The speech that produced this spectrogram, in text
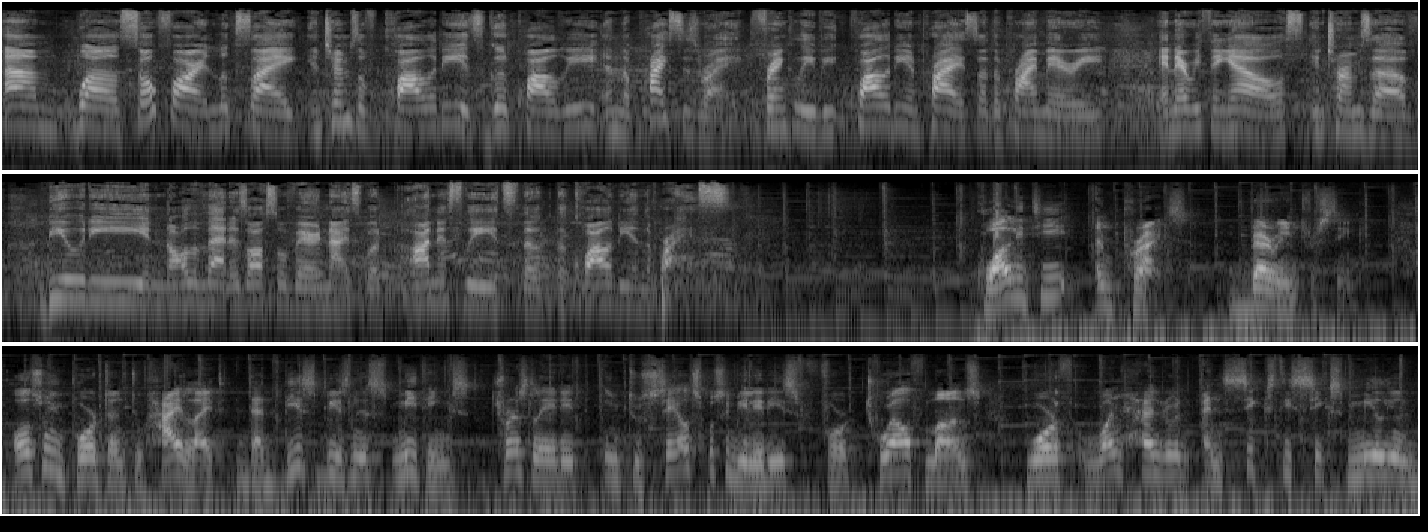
Um, well, so far it looks like, in terms of quality, it's good quality, and the price is right. Frankly, quality and price are the primary, and everything else, in terms of beauty and all of that, is also very nice. But honestly, it's the, the quality and the price. Quality and price. Very interesting. Also important to highlight that these business meetings translated into sales possibilities for 12 months worth $166 million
